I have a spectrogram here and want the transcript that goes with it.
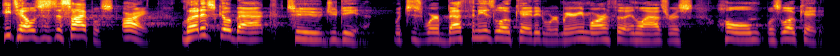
he tells his disciples, All right, let us go back to Judea, which is where Bethany is located, where Mary, Martha, and Lazarus' home was located.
